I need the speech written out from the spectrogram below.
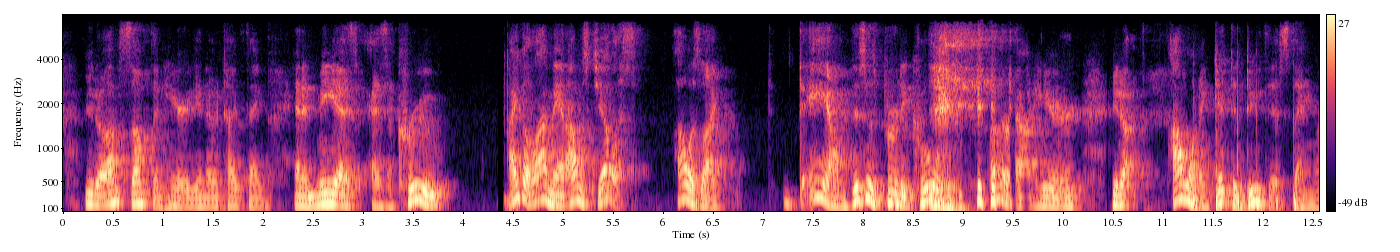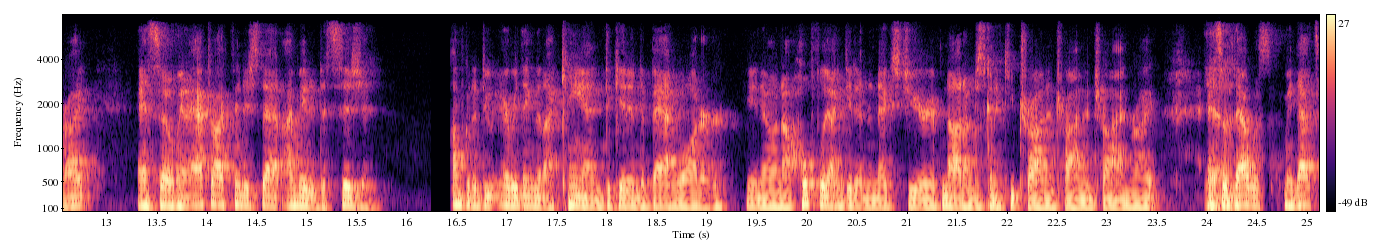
you know, I'm something here, you know, type thing. And in me as as a crew, I ain't gonna lie, man, I was jealous. I was like, damn, this is pretty cool to be a runner out here. You know, I want to get to do this thing, right? And so, man, after I finished that, I made a decision. I'm going to do everything that I can to get into Badwater, you know, and I, hopefully I can get in the next year. If not, I'm just going to keep trying and trying and trying, right? And so that was, I mean, that's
